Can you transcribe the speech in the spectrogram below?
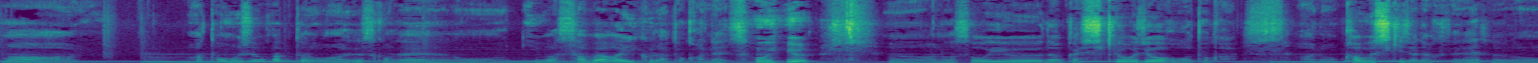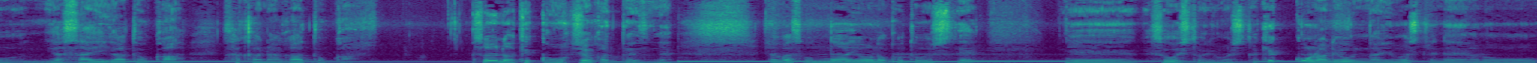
まああと面白かったのはあれですかねあの今サバがいくらとかね そういう、うん、あのそういうなんか市況情報とかあの株式じゃなくてねその野菜がとか魚がとかそういうのは結構面白かったですね。なんかそんなようなことをしてえー、過ごしておりました結構な量になりましてねあの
